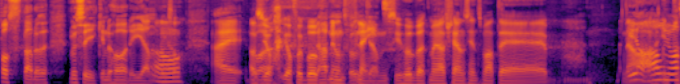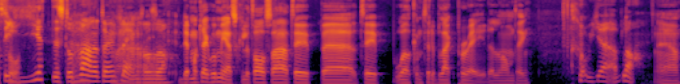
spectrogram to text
första du, musiken du hörde igen Ja. liksom. Nej, Alltså jag, jag får bara upp. Flames i huvudet men jag känns inte som att det är... jag har aldrig varit ett jättestort fan av In Flames Ja. alltså. det, man kanske mer skulle ta så här typ, eh, typ Welcome to the Black Parade eller någonting. Åh jävlar. Ja.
